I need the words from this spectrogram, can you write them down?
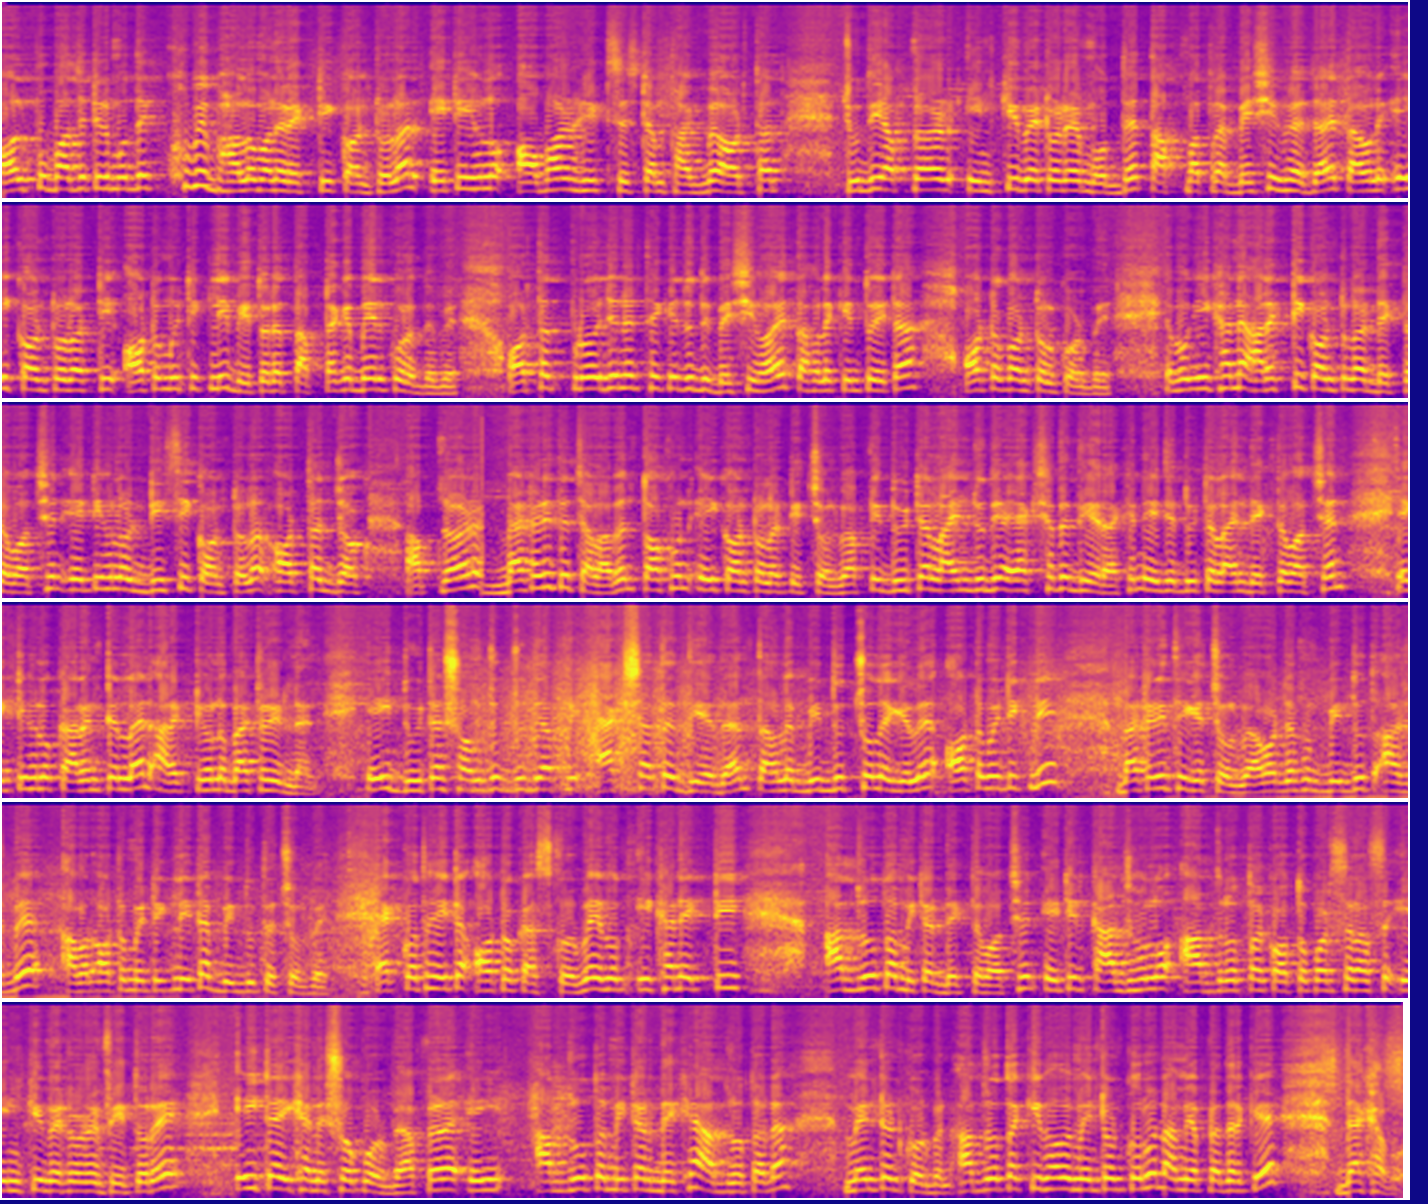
অল্প বাজেটের মধ্যে খুবই ভালো মানের একটি কন্ট্রোলার এটি হলো ওভারহিট সিস্টেম থাকবে, অর্থাৎ যদি আপনার ইনকিউবেটরের মধ্যে তাপমাত্রা বেশি হয়ে যায়, তাহলে এই কন্ট্রোলারটি অটোমেটিকলি ভিতরে তাপটাকে বের করে দেবে। অর্থাৎ প্রয়োজনের থেকে যদি বেশি হয়, তাহলে কিন্তু এটা অটো কন্ট্রোল করবে। এবং এখানে আরেকটি কন্ট্রোলার দেখতে পাচ্ছেন, এটি হলো ডিসি কন্ট্রোলার অর্থাৎ যখন আপনার ব্যাটারিতে চালাবেন, তখন এই কন্ট্রোলারটি চলবে। আপনি দুইটা লাইন যদি একসাথে দিয়ে রাখেন, এই যে দুইটা লাইন দেখতে পাচ্ছেন, একটি হলো কারেন্টের লাইন আরেকটি হলো ব্যাটারির লাইন এই দুইটা সংযোগ যদি আপনি একসাথে দিয়ে দেন, তাহলে বিদ্যুৎ চলে গেলে অটোমেটিকলি ব্যাটারি থেকে চলবে। আবার যখন বিদ্যুৎ আসবে, আবার অটোমেটিকলি এটা বিদ্যুতে চলবে। এক কথায় এটা অটো কাজ করবে। এবং এখানে একটি আর্দ্রতা মিটার দেখতে পাচ্ছেন। এটির কাজ হলো আর্দ্রতা কত পার্সেন্ট আছে ইনকিউবেটরের ভিতরে? এইটা এখানে শো করবে। আপনারা এই আর্দ্রতা মিটার দেখে আর্দ্রতাটা মেনটেন করবেন। আর্দ্রতা কীভাবে মেনটেন করবেন আমি আপনাদেরকে দেখাবো।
